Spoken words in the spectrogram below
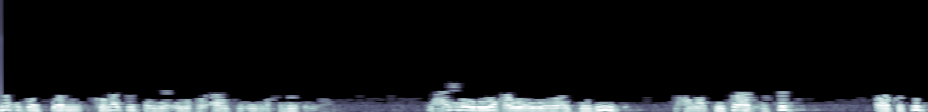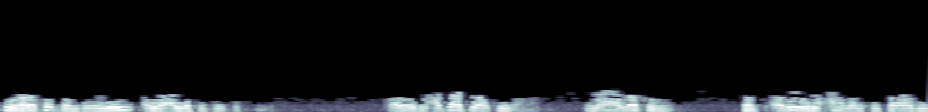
muxdaskan kuma tusayo in qur'aanku uu makhluuq yahay. Macnaheedu waxa weeye waa jadiid macnaa kitaab cusub oo kutubtii hore ka dambeeyey ayaa alla ku soo dejiyey. Waayo ibnu cabbaas waa kii lahaa maa lakum tas'aluuna ahla alkitaabi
